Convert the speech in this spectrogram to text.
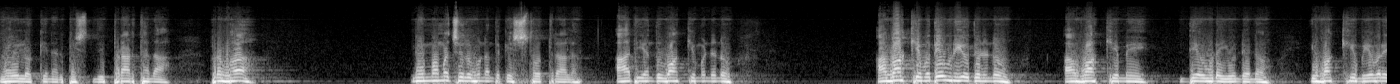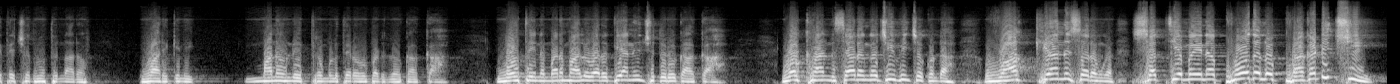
వెలుగులోకి నడిపిస్తుంది. ప్రార్థన. ప్రభా మీ మమ్మ ఉన్నందుకే స్తోత్రాలు. ఆది అందు వాక్యముండను. ఆ వాక్యము దేవుని యుద్ధుడును ఆ వాక్యమే దేవుడై ఉండెను. ఈ వాక్యం ఎవరైతే చదువుతున్నారో వారికి నీ మనోనేత్రములు తెరవబడును కాక లోతైన మర్మాలు వారు ధ్యానించుదురు కాక లోకానుసారంగా జీవించకుండా వాక్యానుసారంగా సత్యమైన బోధను ప్రకటించి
